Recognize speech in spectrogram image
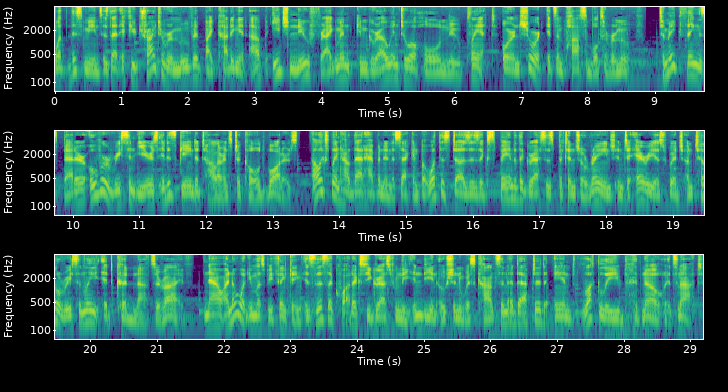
What this means is that if you try to remove it by cutting it up, each new fragment can grow into a whole new plant. Or in short, it's impossible to remove. To make things better, over recent years it has gained a tolerance to cold waters. I'll explain how that happened in a second, but what this does is expand the grass's potential range into areas which, until recently, it could not survive. Now, I know what you must be thinking is this aquatic seagrass from the Indian Ocean, Wisconsin adapted? And luckily, no, it's not.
